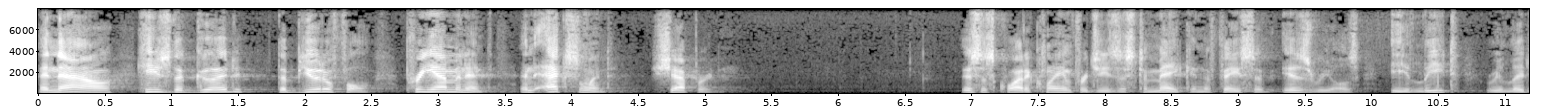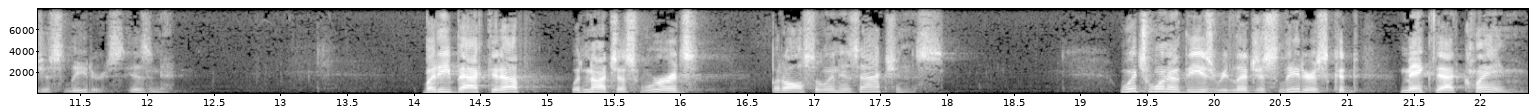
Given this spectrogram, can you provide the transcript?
And now he's the good, the beautiful, preeminent, and excellent shepherd. This is quite a claim for Jesus to make in the face of Israel's elite religious leaders, isn't it? But he backed it up with not just words, but also in his actions. Which one of these religious leaders could make that claim?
